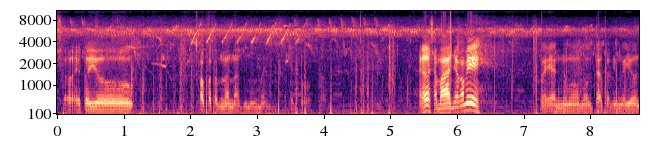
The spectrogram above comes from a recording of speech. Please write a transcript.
So ito yung papatamnan natin ng mais. Yan po. Ayun, samahan niyo kami. Ayan yung mga magtatanim ngayon.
